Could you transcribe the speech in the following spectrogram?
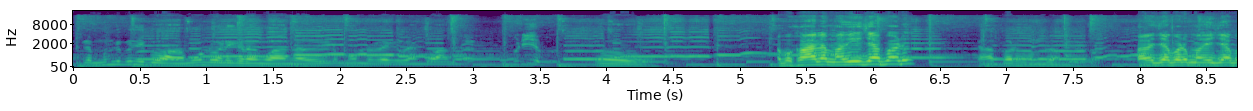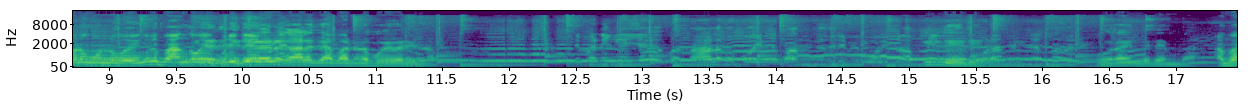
இல்லை முந்தி முந்தி போவாங்க. மூன்று மணிக்கு வாங்க மூன்று மணிக்கு வாங்க. ஓ. அப்போ காலை மதிய சாப்பாடு? சாப்பாடு கொண்டு வாங்க காலை சாப்பாடு மதிய சாப்பாடும் கொண்டு போவீங்க. இப்போ அங்கே போய் பிடிக்க காலை சாப்பாட்டில் போய் போவீங்களா அப்படி இல்லை, இல்லை. பூரா இந்த டைம் தான். அப்போ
